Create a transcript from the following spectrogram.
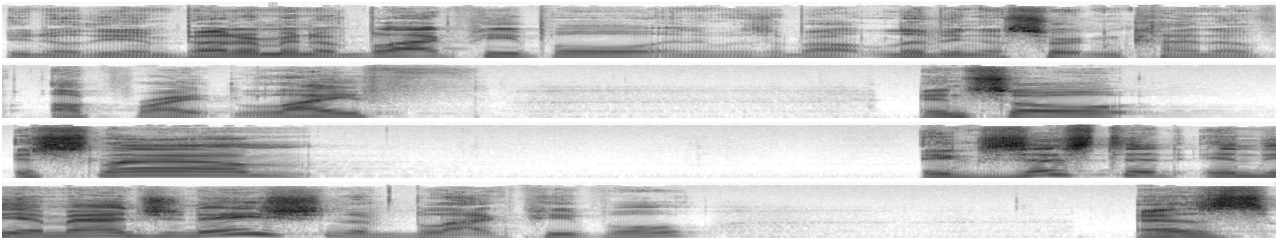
you know, the embetterment of black people and it was about living a certain kind of upright life. And so Islam existed in the imagination of black people as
